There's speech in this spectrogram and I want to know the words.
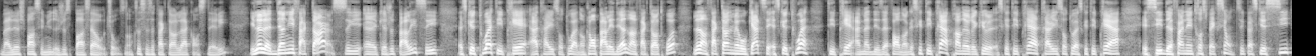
ben là, je pense que c'est mieux de juste passer à autre chose. Donc, ça, c'est ce facteur-là à considérer. Et là, le dernier facteur c'est, euh, que je veux te parler, c'est est-ce que toi, tu es prêt à travailler sur toi? Donc là, on parlait d'elle dans le facteur 3. Là, dans le facteur numéro 4, c'est est-ce que toi, tu es prêt à mettre des efforts? Donc, est-ce que tu es prêt à prendre un recul? Est-ce que tu es prêt à travailler sur toi? Est-ce que tu es prêt à essayer de faire une introspection? Parce que si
